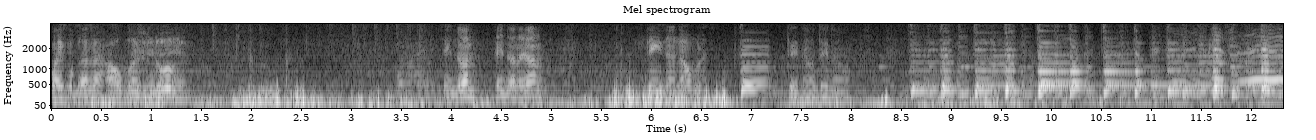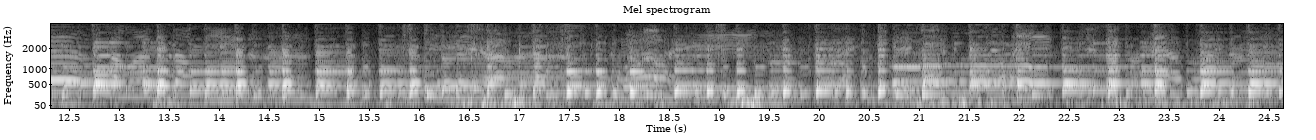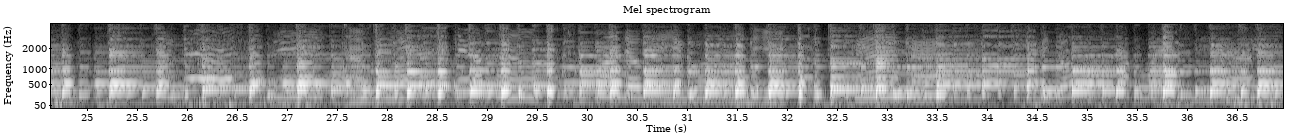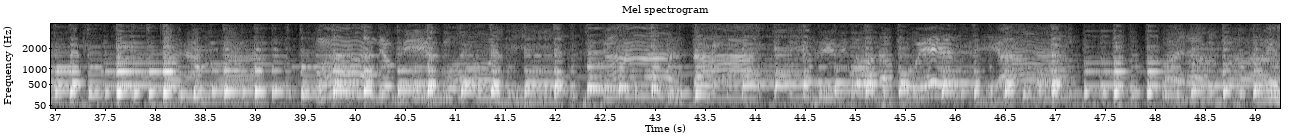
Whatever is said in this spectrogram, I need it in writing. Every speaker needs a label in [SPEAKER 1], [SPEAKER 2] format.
[SPEAKER 1] Vai com o Brasil.
[SPEAKER 2] Ah, o banjo novo?
[SPEAKER 1] Tem dono? Tem dono já? não?
[SPEAKER 2] Tem ainda não, Brasil?
[SPEAKER 3] Tem não, tem não.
